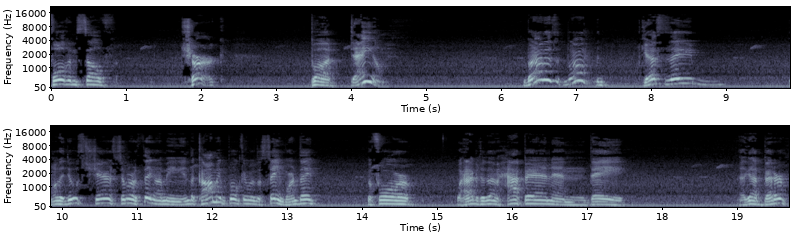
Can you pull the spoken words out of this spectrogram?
full of himself jerk, but damn. But it's, well, guess they well they do share a similar thing. I mean, in the comic book they were the same, weren't they? Before what happened to them happened, and they they got better.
